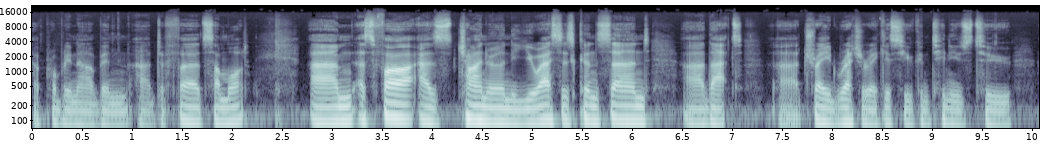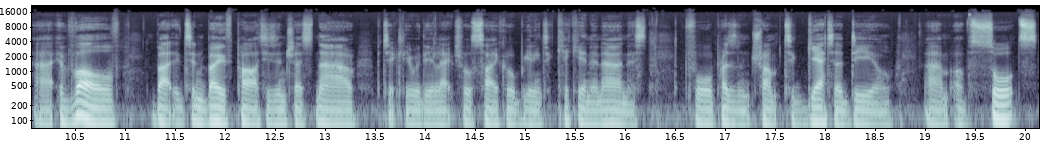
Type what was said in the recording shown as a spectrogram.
have probably now been uh, deferred somewhat. Um, as far as China and the US is concerned, uh, that uh, trade rhetoric issue continues to uh, evolve, but it's in both parties' interest now, particularly with the electoral cycle beginning to kick in in earnest, for President Trump to get a deal um, of sorts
